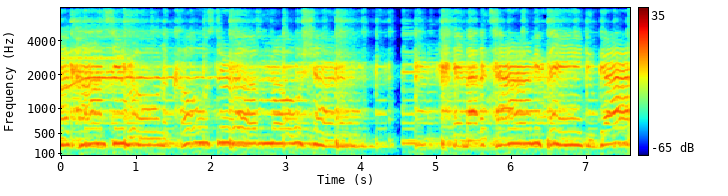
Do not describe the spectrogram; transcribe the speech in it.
a constant roller coaster of emotion. And by the time you think you got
